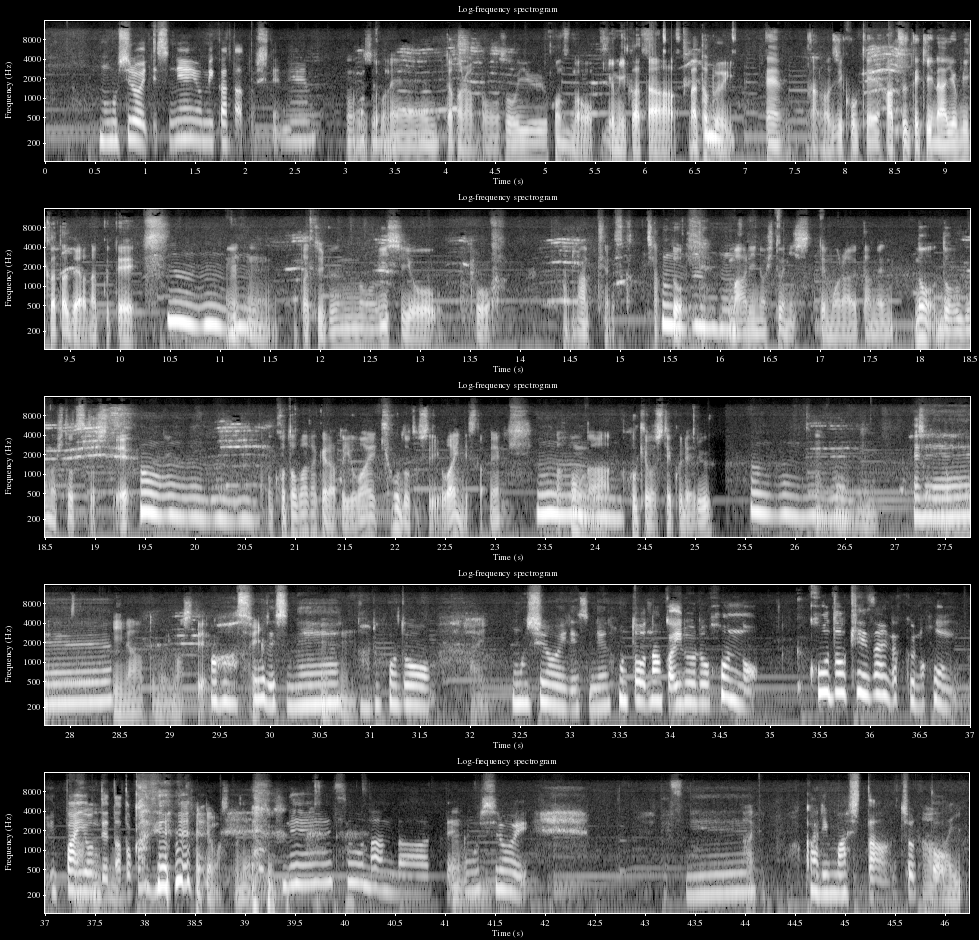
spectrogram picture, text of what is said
面白いですね読み方としてね。そうですよね。だからもうそういう本の読み方、まあ多分ね、あの自己啓発的な読み方ではなくて、うんうんうん。ううん。ん。やっぱ自分の意思をこう なんていうんですか、ちゃうんんとうんうん周りの人に知ってもらうための道具の一つとして、うんうんうんうん言葉だけだと弱い強度として弱いんですかね。うん。うん本が補強してくれる、うんうんうんうん。うんうんうん。へえのいいなと思いまして、ああそうですね、うんうん。なるほど。はい、面白いですね。本当なんかいろいろ本の行動経済学の本いっぱい読んでたとかね。入ってますよね。ねそうなんだってうん。面白いですね。わ、はい、かりました。ちょっとはい、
